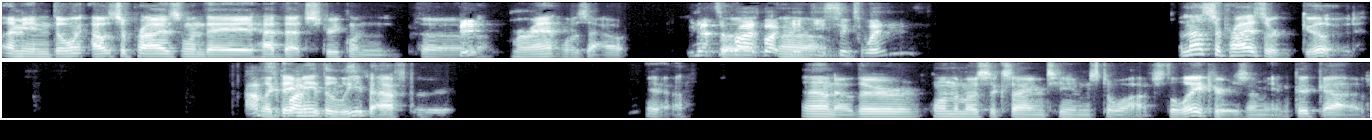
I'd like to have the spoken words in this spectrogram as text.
I mean, the only, I was surprised when they had that streak when uh, Morant was out. You're not surprised But, by um, 56 wins? I'm not surprised they're good. I'm like they made the leap wins. after. Yeah. I don't know. They're one of the most exciting teams to watch. The Lakers, I mean, good God.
